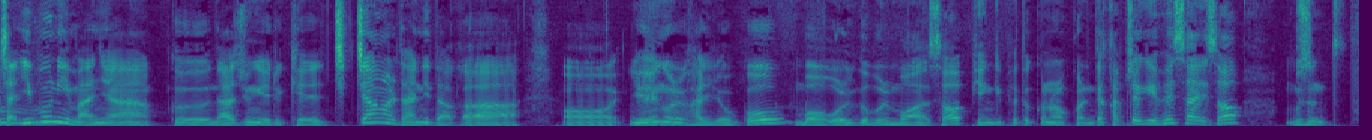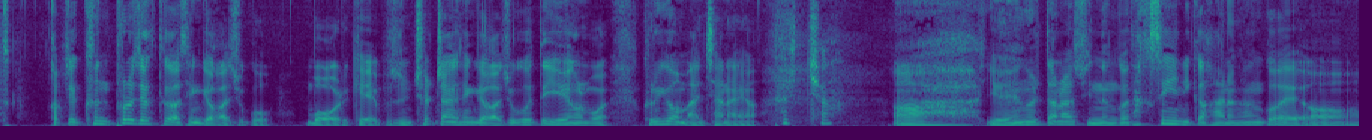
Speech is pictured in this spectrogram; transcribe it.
자, 음. 이분이 만약 그 나중에 이렇게 직장을 다니다가 어 여행을 가려고 뭐 월급을 모아서 비행기표도 끊어놓고 있는데 갑자기 회사에서 무슨 갑자기 큰 프로젝트가 생겨가지고 뭐 이렇게 무슨 출장이 생겨가지고 그때 여행을 뭐 그런 경우 많잖아요. 그렇죠. 아 여행을 떠날 수 있는 건 학생이니까 가능한 거예요.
